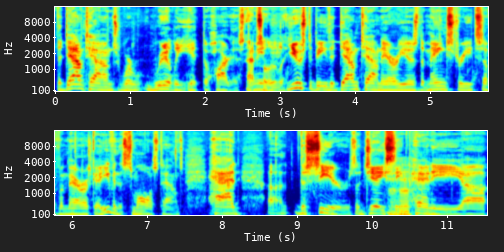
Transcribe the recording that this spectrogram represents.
the downtowns were really hit the hardest. Absolutely. I mean, used to be the downtown areas, the main streets of America, even the smallest towns, had uh, the Sears, a J.C. Mm-hmm. Penney, uh,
